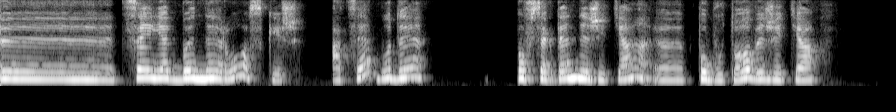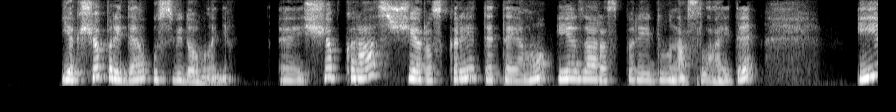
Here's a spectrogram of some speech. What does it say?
е, це якби не розкіш, а це буде повсякденне життя, е, побутове життя, якщо прийде усвідомлення. Е, Щоб краще розкрити тему, я зараз перейду на слайди і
